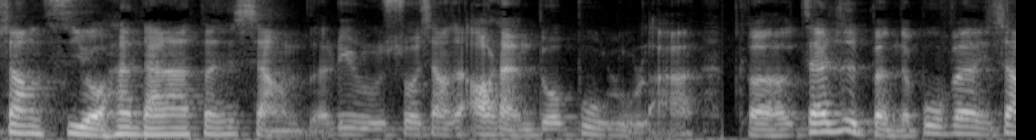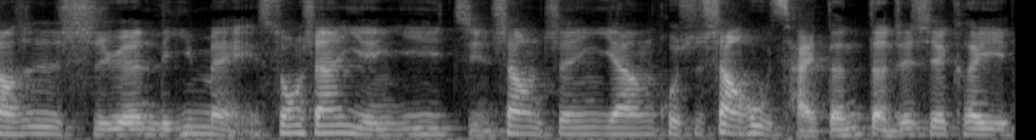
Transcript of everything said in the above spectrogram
上次有和大家分享的，例如说像是奥兰多布鲁啦，呃，在日本的部分，像是石原里美、松山研一、井上真央或是上户彩等等这些可以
